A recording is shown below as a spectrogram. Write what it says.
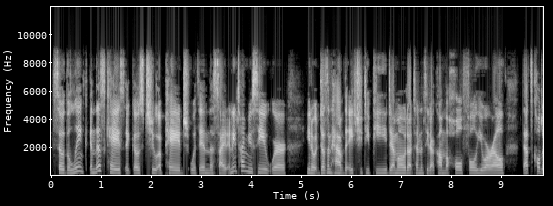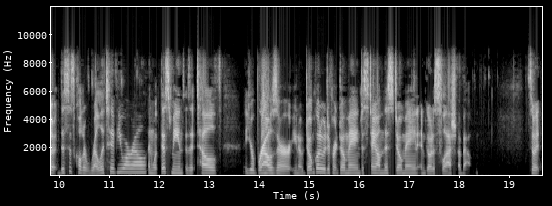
So the link, in this case, it goes to a page within the site. Anytime you see where you know it doesn't have the http demo.tendenci.com the whole full url that's called a this is called a relative url and what this means is it tells your browser you know don't go to a different domain just stay on this domain and go to slash about so it,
